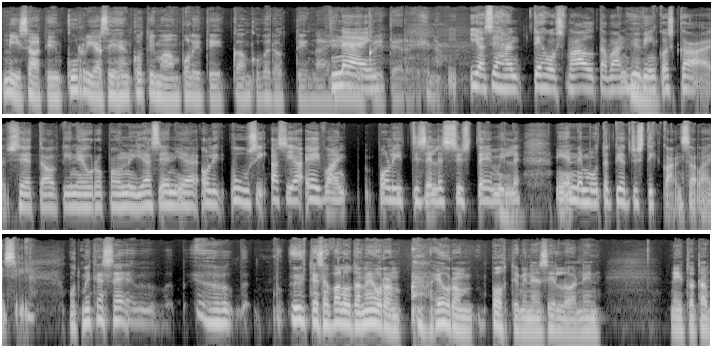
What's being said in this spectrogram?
Niin, saatiin kuria siihen kotimaan politiikkaan, kun vedottiin näihin Näin. kriteereihin. Ja sehän tehos valtavan hyvin, mm. koska se, että oltiin Euroopan unionin jäseniä, oli uusi asia, ei vain poliittiselle systeemille, niin ennen muuta tietysti kansalaisille. Mutta miten se yhteisen valuutan euron, euron pohtiminen silloin, niin, niin tota,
